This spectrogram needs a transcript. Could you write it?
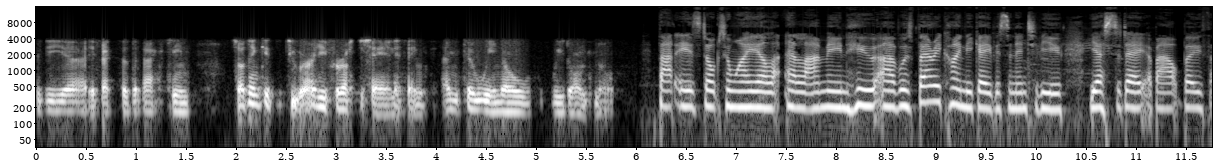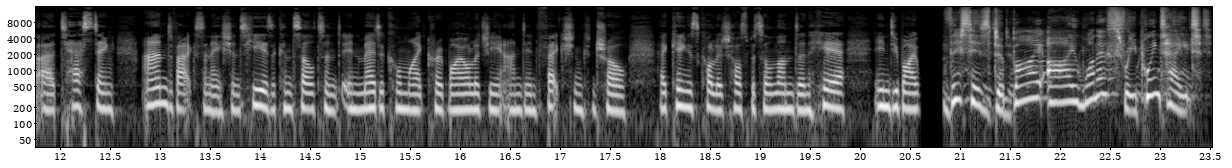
to the uh, effect of the vaccine. So I think it's too early for us to say anything until we know we don't know. That is Dr. Wael Elamin, who uh, was very kindly gave us an interview yesterday about both uh, testing and vaccinations. He is a consultant in medical microbiology and infection control at King's College Hospital, London, here in Dubai. This is Dubai Eye 103.8.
